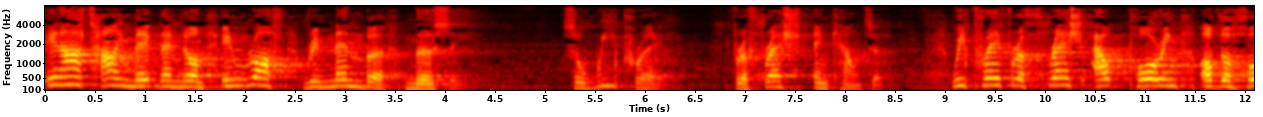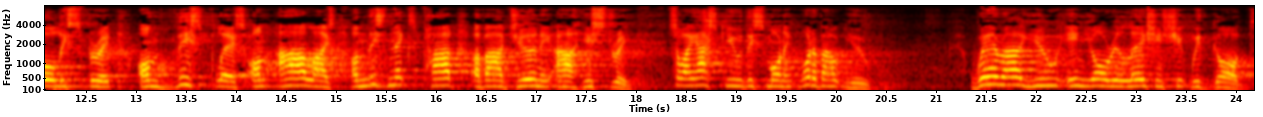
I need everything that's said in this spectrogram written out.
In our time make them known. In wrath remember mercy. So we pray for a fresh encounter we pray for a fresh outpouring of the Holy Spirit on this place, on our lives, on this next part of our journey, our history. So I ask you this morning, what about you? Where are you in your relationship with God?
